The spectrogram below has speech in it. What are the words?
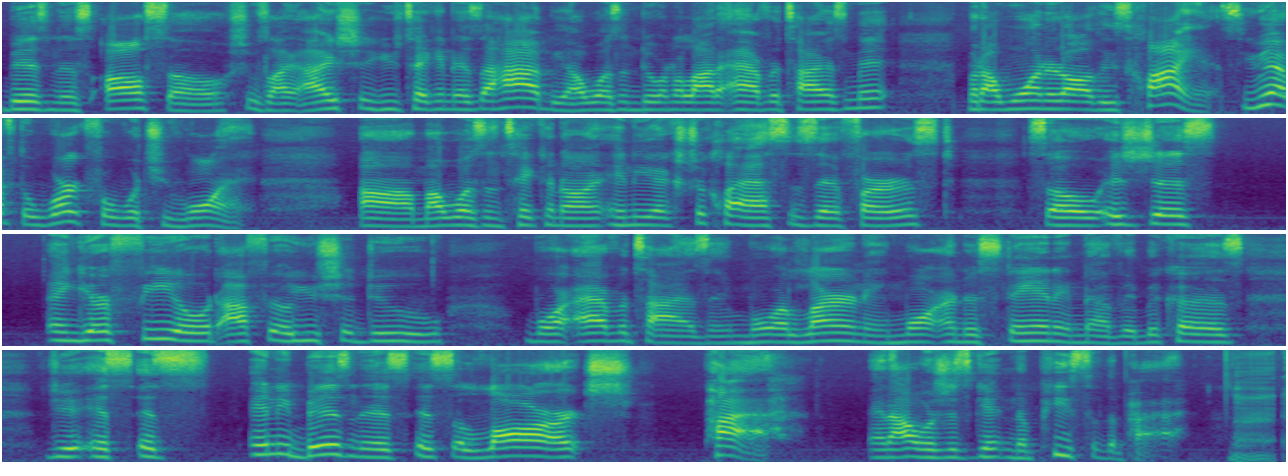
business also. She was like, Ishia, you taking it as a hobby. I wasn't doing a lot of advertisement, but I wanted all these clients. You have to work for what you want. Um, I wasn't taking on any extra classes at first. So it's just in your field, I feel you should do more advertising, more learning, more understanding of it because it's it's any business. It's a large pie, and I was just getting a piece of the pie. All right.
